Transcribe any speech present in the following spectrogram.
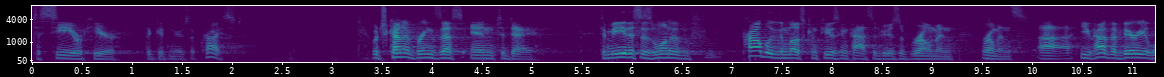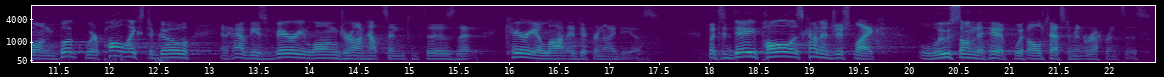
to see or hear the good news of Christ. Which kind of brings us in today. To me, this is one of probably the most confusing passages of Roman, Romans. Uh, you have a very long book where Paul likes to go and have these very long, drawn out sentences that carry a lot of different ideas. But today, Paul is kind of just like loose on the hip with Old Testament references,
